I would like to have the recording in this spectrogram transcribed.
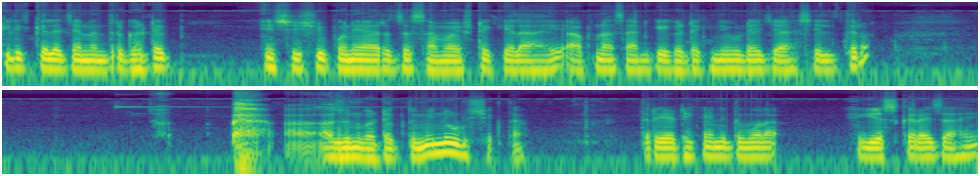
क्लिक केल्याच्यानंतर घटक यशस्वीपणे अर्ज समाविष्ट केला आहे. आपणास आणखी घटक निवडायचे असेल तर अजून घटक तुम्ही निवडू शकता. तर या ठिकाणी तुम्हाला यस करायचं आहे.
